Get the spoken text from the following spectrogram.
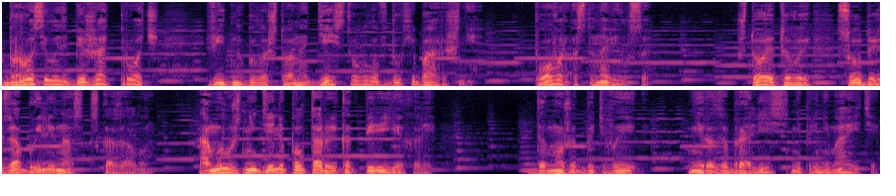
бросилась бежать прочь. Видно было, что она действовала в духе барышни. Повар остановился. «Что это вы, сударь, забыли нас?» — сказал он. «А мы уж недели полторы как переехали». «Да, может быть, вы не разобрались, не принимаете?»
